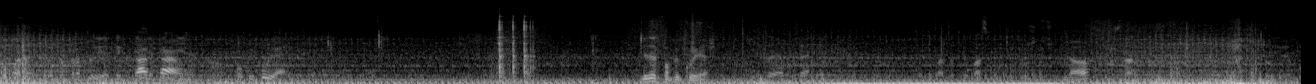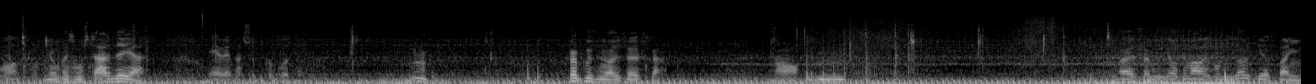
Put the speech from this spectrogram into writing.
Popatrz, który tam pracuje. Pięknie Tak, tak. Popykuję. Ty też popykujesz. To ja chcę. Chcę chyba to kiełbaskę powtórzyć. No. Błąd? No bez musztardy ja. Nie wiem, na szybko było to. Przepyszna rycerska. No. Mm. Ale jeszcze bym wziął te małe pomidorki od pani.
